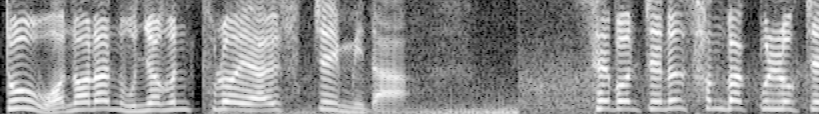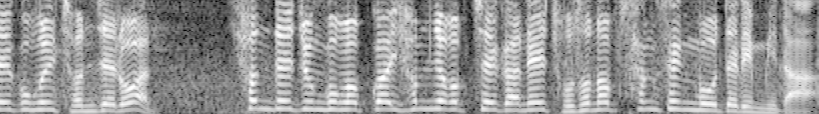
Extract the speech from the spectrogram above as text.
또 원활한 운영은 풀어야 할 숙제입니다. 세 번째는 선박블록 제공을 전제로 한 현대중공업과 협력업체 간의 조선업 상생 모델입니다.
